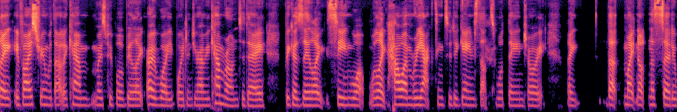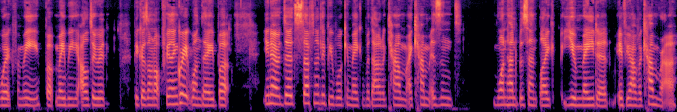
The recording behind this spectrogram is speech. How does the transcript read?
Like if I stream without a cam, most people will be like, "Oh, why why didn't you have your camera on today?" Because they like seeing what like how I'm reacting to the games. That's what they enjoy. Like that might not necessarily work for me, but maybe I'll do it because I'm not feeling great one day. But you know, there's definitely people who can make it without a cam. A cam isn't 100% like you made it if you have a camera.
